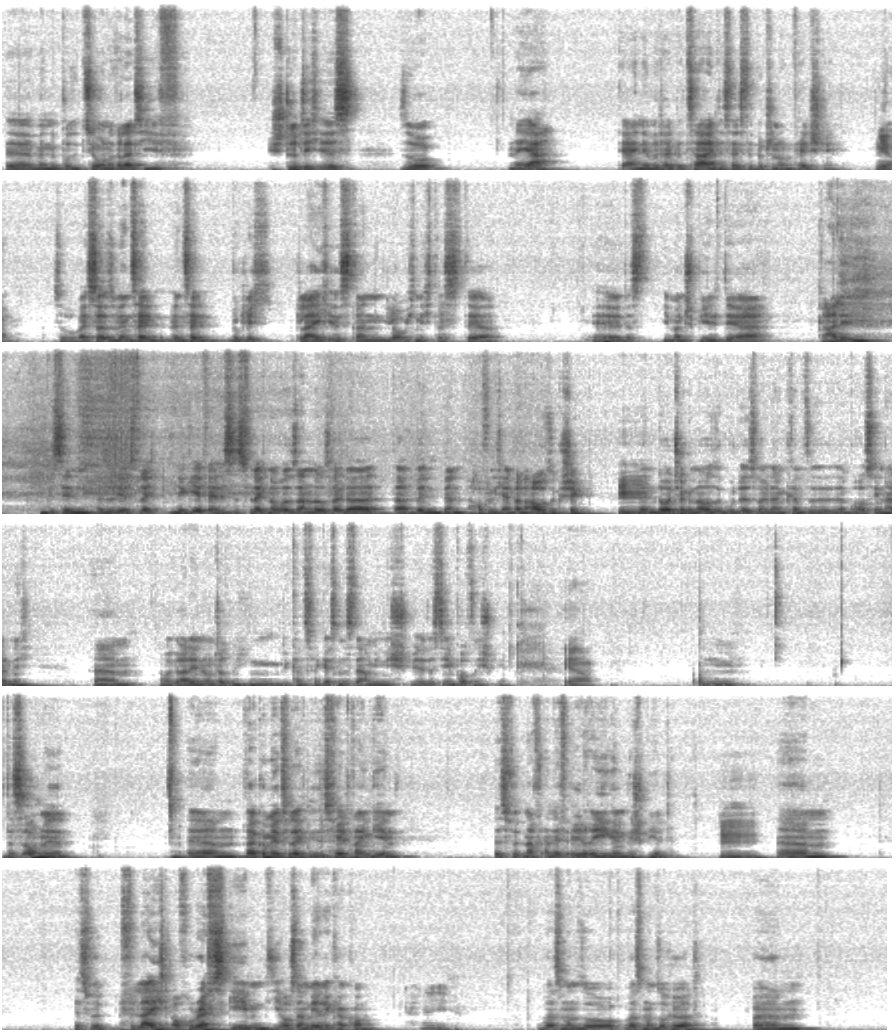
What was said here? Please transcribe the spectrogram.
äh, wenn eine Position relativ strittig ist, so, naja, der eine wird halt bezahlt, das heißt, der wird schon auf dem Feld stehen. Ja. So, weißt du, also wenn es halt, wenn es halt wirklich gleich ist, dann glaube ich nicht, dass der, äh, dass jemand spielt, der gerade in ein bisschen, also jetzt vielleicht in der GFL ist es vielleicht noch was anderes, weil da, da werden dann hoffentlich einfach nach Hause geschickt, mhm. wenn ein Deutscher genauso gut ist, weil dann kannst du, dann brauchst du ihn halt nicht. Ähm, aber gerade in den unteren Ligen kannst du vergessen, dass der Army nicht spielt, dass die Imports nicht spielen. Ja. Mhm das ist auch eine, ähm, da können wir jetzt vielleicht in dieses Feld reingehen. Es wird nach NFL-Regeln gespielt. Mhm. Ähm, es wird vielleicht auch Refs geben, die aus Amerika kommen. Hey. Was man so, was man so hört. Ähm,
